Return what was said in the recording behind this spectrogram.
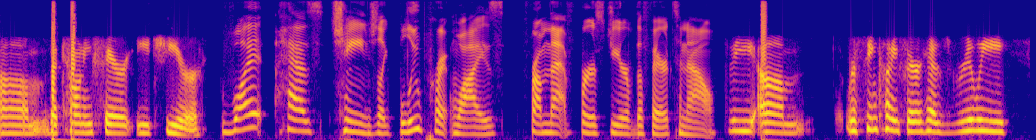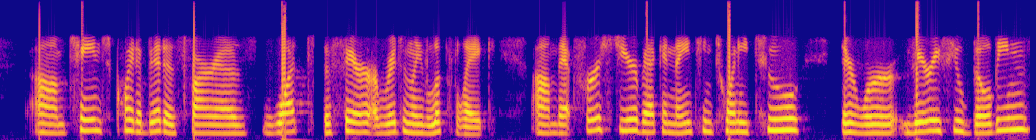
um, the county fair each year. What has changed, like blueprint wise, from that first year of the fair to now? The um, Racine County Fair has really um, changed quite a bit as far as what the fair originally looked like. Um, that first year back in 1922, there were very few buildings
